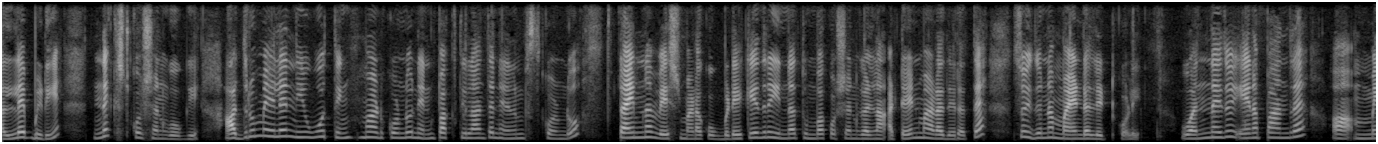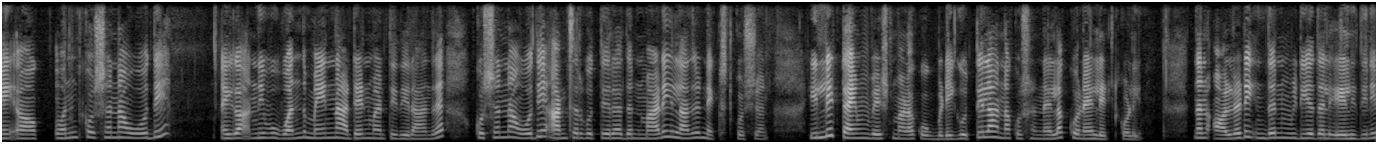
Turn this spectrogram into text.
ಅಲ್ಲೇ ಬಿಡಿ. ನೆಕ್ಸ್ಟ್ ಕ್ವಶನ್ಗೆ ಹೋಗಿ. ಅದ್ರ ಮೇಲೆ ನೀವು ಥಿಂಕ್ ಮಾಡಿಕೊಂಡು ನೆನಪಾಗ್ತಿಲ್ಲ ಅಂತ ನೆನಪಿಸ್ಕೊಂಡು ಟೈಮ್ನ ವೇಸ್ಟ್ ಮಾಡೋಕ್ಕೆ ಹೋಗ್ಬೇಡಿ. ಏಕೆಂದರೆ ಇನ್ನೂ ತುಂಬ ಕ್ವಶನ್ಗಳನ್ನ ಅಟೆಂಡ್ ಮಾಡೋದಿರುತ್ತೆ. ಸೊ ಇದನ್ನು ಮೈಂಡಲ್ಲಿ ಇಟ್ಕೊಳ್ಳಿ. ಒಂದನೇದು ಏನಪ್ಪ ಅಂದರೆ ಮೇ ಒಂದು ಕ್ವಶನ್ನ ಓದಿ ಈಗ ನೀವು ಒಂದು ಮೇನ್ನ ಅಟೆಂಡ್ ಮಾಡ್ತಿದ್ದೀರಾ ಅಂದರೆ ಕ್ವಶನ್ನ ಓದಿ ಆನ್ಸರ್ ಗೊತ್ತಿರೋ ಅದನ್ನು ಮಾಡಿ, ಇಲ್ಲಾಂದರೆ ನೆಕ್ಸ್ಟ್ ಕ್ವಶನ್ ಇಲ್ಲಿ ಟೈಮ್ ವೇಸ್ಟ್ ಮಾಡೋಕ್ಕೆ ಹೋಗ್ಬಿಡಿ, ಗೊತ್ತಿಲ್ಲ ಅನ್ನೋ ಕ್ವಶನ್ನೆಲ್ಲ ಕೊನೆಯಲ್ಲಿ ಇಟ್ಕೊಳ್ಳಿ. ನಾನು ಆಲ್ರೆಡಿ ಇಂದನ್ ವಿಡಿಯೋದಲ್ಲಿ ಹೇಳಿದ್ದೀನಿ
